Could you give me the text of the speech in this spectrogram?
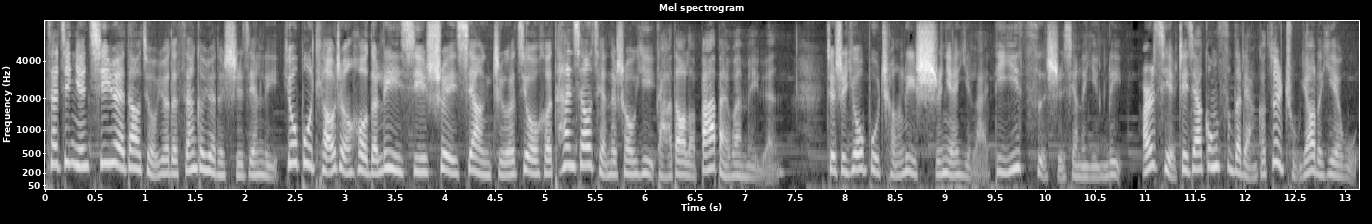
在今年七月到九月的三个月的时间里，优步调整后的利息、税项、折旧和摊销前的收益达到了八百万美元，这是优步成立十年以来第一次实现了盈利。而且，这家公司的两个最主要的业务。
